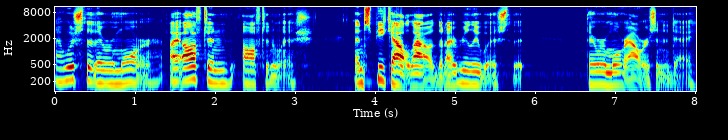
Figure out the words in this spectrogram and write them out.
i wish that there were more i often often wish and speak out loud that i really wish that there were more hours in a day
